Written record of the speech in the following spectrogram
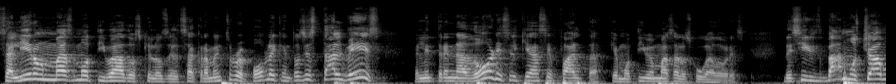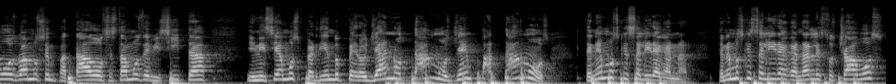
salieron más motivados que los del Sacramento Republic, entonces tal vez el entrenador es el que hace falta que motive más a los jugadores. Decir, vamos chavos, vamos empatados, estamos de visita, iniciamos perdiendo, pero ya notamos, ya empatamos. Tenemos que salir a ganar. Tenemos que salir a ganarle a estos chavos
